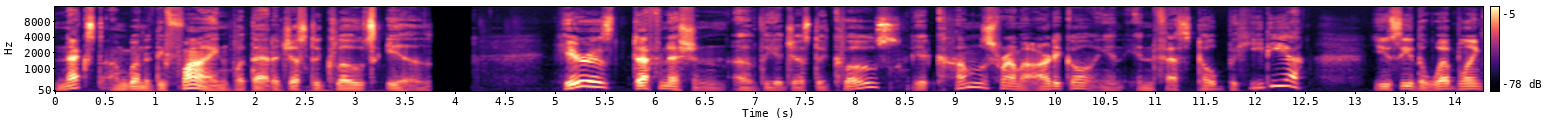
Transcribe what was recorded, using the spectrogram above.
Next, I'm going to define what that adjusted close is. Here is definition of the adjusted close. It comes from an article in Investopedia. You see the web link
